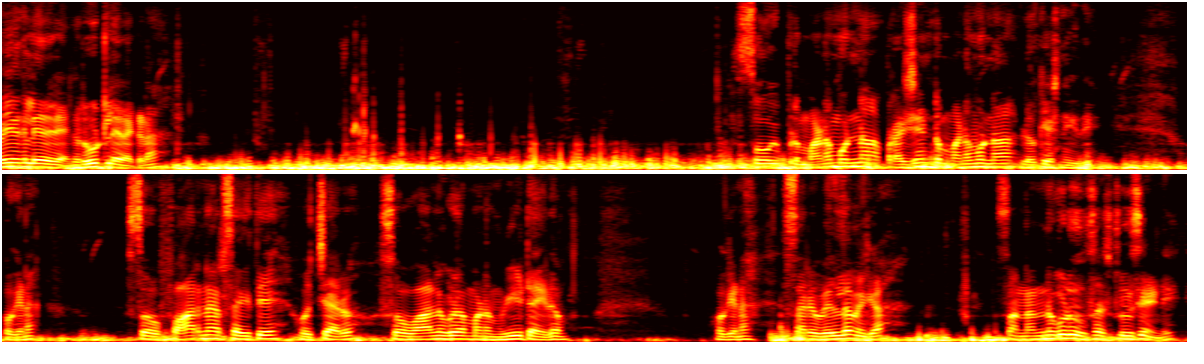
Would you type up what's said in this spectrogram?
పోయేక లేదు రూట్ లేదు అక్కడ. సో ఇప్పుడు మనమున్న ప్రజెంట్ మనమున్న లొకేషన్ ఇది. ఓకేనా? సో ఫారినర్స్ అయితే వచ్చారు. సో వాళ్ళని కూడా మనం మీట్ అయిదాం. ఓకేనా? సరే వెళ్దాం ఇక. సో నన్ను కూడా ఒకసారి చూసేయండి.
